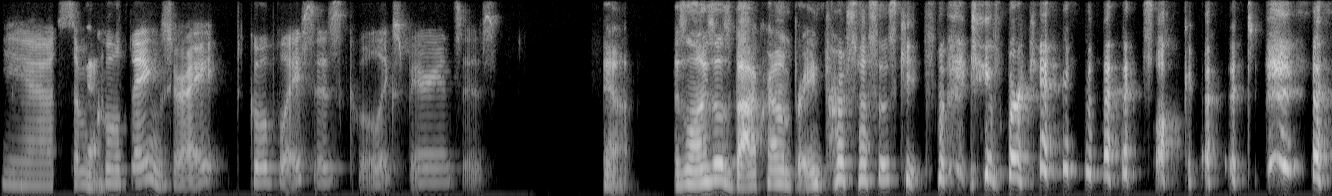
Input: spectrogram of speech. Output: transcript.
Yeah, some yeah. cool things, right? Cool places, cool experiences. Yeah. As long as those background brain processes keep keep working, then it's all good.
